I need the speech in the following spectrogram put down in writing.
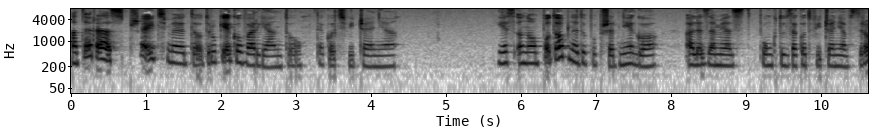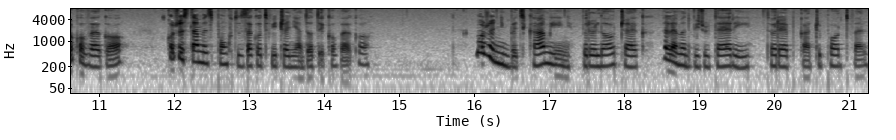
A teraz przejdźmy do drugiego wariantu tego ćwiczenia. Jest ono podobne do poprzedniego, ale zamiast punktu zakotwiczenia wzrokowego korzystamy z punktu zakotwiczenia dotykowego. Może nim być kamień, bryloczek, element biżuterii, torebka czy portfel.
